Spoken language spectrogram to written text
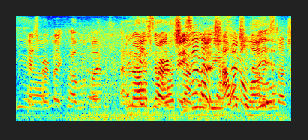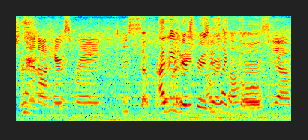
Yeah. Perfect, probably. No, I have not watched She's that in a, movie. she's I in a lot of stuff. She's in uh, Hairspray. She's so pretty. I think Hairspray is where I like saw her. goals. Yeah.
